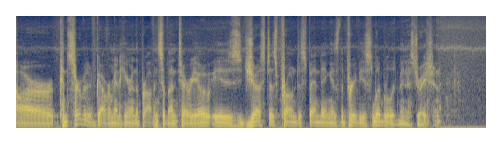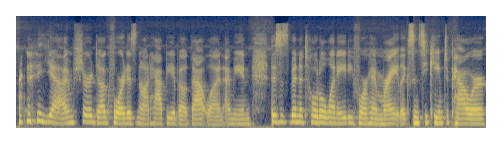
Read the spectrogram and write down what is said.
our conservative government here in the province of Ontario is just as prone to spending as the previous Liberal administration. yeah, I'm sure Doug Ford is not happy about that one. I mean, this has been a total 180 for him, right? Like since he came to power,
